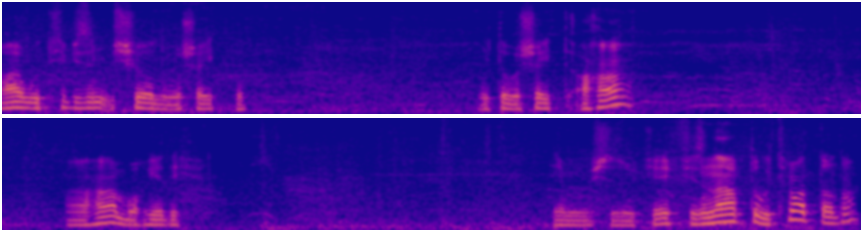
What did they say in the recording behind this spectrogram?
Abi ulti bizim şey oldu boşa gitti. Ulti boşa gitti. Aha. Aha boh yedik. Yememişiz okey. Fiz ne yaptı? Ulti mi attı adam?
